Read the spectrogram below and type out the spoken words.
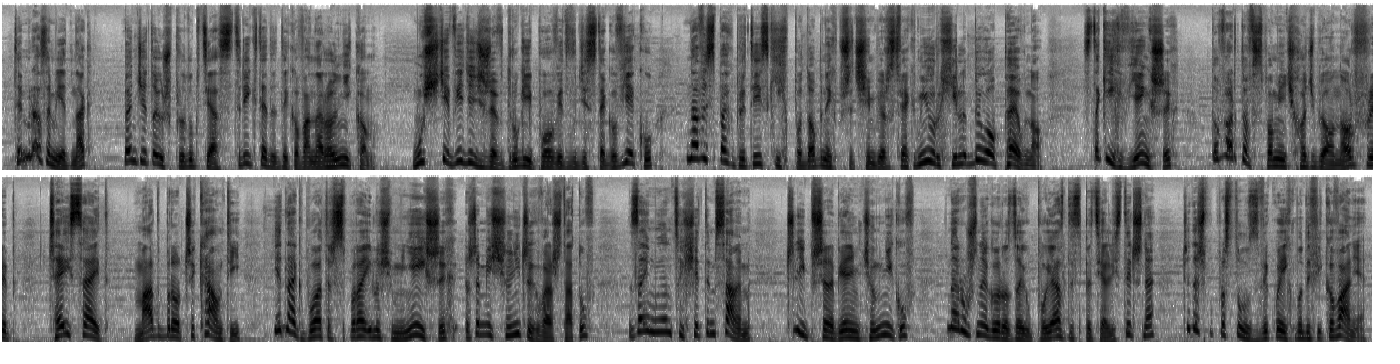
Tym razem jednak będzie to już produkcja stricte dedykowana rolnikom. Musicie wiedzieć, że w drugiej połowie XX wieku na Wyspach Brytyjskich podobnych przedsiębiorstw jak Muirhill było pełno. Z takich większych to warto wspomnieć choćby o Northrop, Chayside, Madbro czy County, jednak była też spora ilość mniejszych, rzemieślniczych warsztatów zajmujących się tym samym, czyli przerabianiem ciągników na różnego rodzaju pojazdy specjalistyczne, czy też po prostu zwykłe ich modyfikowanie.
